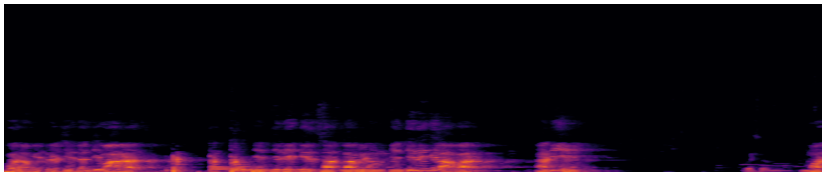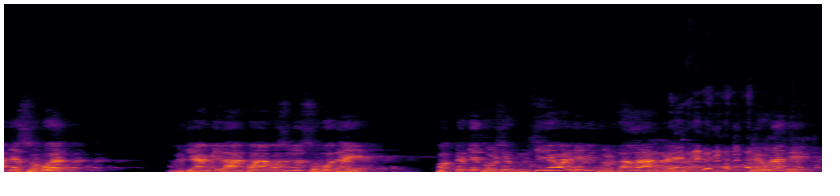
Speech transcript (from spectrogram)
परममित्र चेतनजी महाराज यांचे देखील साथ लाभली म्हणून त्यांचे देखील आभार. आणि माझ्या सोबत म्हणजे आम्ही लहानपणापासूनच सोबत आहे. फक्त ते थोडेसे उंचीने वाढले मी थोडसा लहान राहिले एवढंच आहे.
